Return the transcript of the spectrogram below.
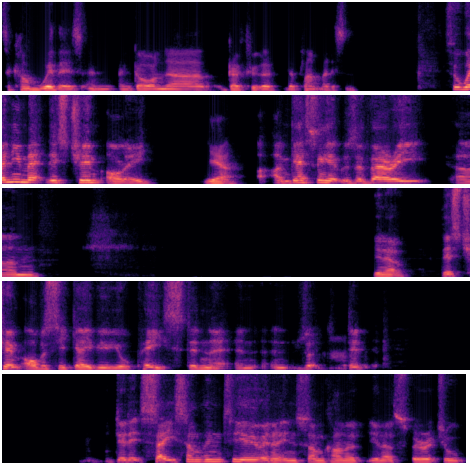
to come with us and, and go on uh, go through the, the plant medicine. So when you met this chimp, Ollie, yeah, I'm guessing it was a very, um, you know, this chimp obviously gave you your peace, didn't it? And and did did it say something to you in a, in some kind of you know spiritual?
